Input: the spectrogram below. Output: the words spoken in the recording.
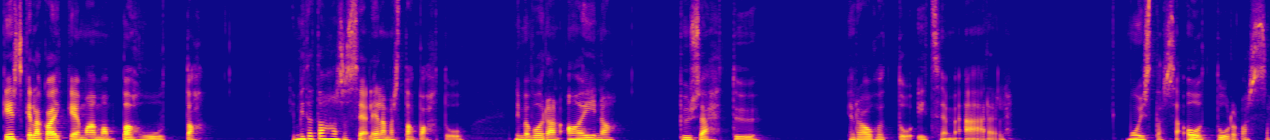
keskellä kaikkea maailman pahuutta ja mitä tahansa siellä elämässä tapahtuu, niin me voidaan aina pysähtyä ja rauhoittua itsemme äärelle. muista sä oot turvassa.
